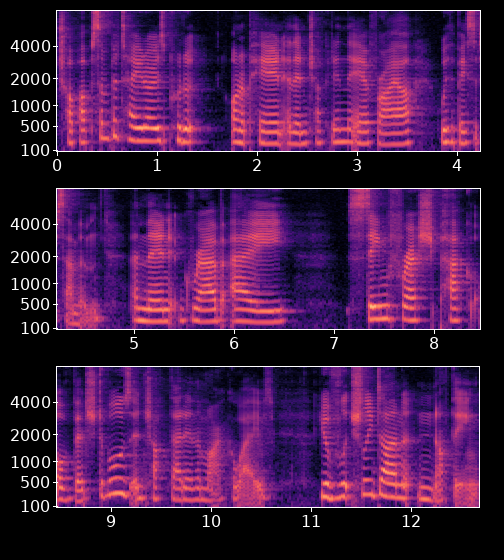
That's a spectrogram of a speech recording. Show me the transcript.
chop up some potatoes, put it on a pan, and then chuck it in the air fryer with a piece of salmon. And then grab a steam fresh pack of vegetables and chuck that in the microwave. You've literally done nothing.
